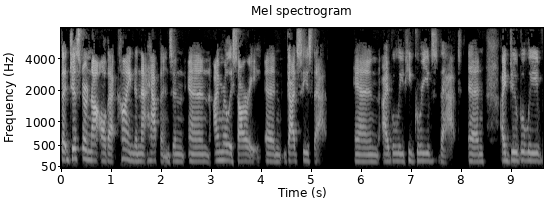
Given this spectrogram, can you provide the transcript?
that just are not all that kind and that happens and and I'm really sorry and God sees that and I believe he grieves that and I do believe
